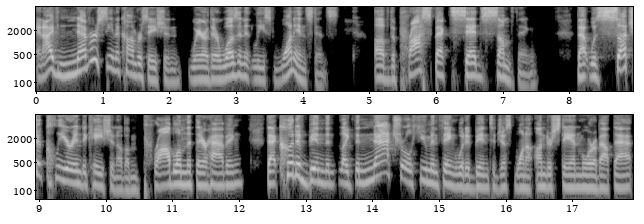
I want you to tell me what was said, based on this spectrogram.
And I've never seen a conversation where there wasn't at least one instance of the prospect said something that was such a clear indication of a problem that they're having that could have been the like the natural human thing would have been to just want to understand more about that.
